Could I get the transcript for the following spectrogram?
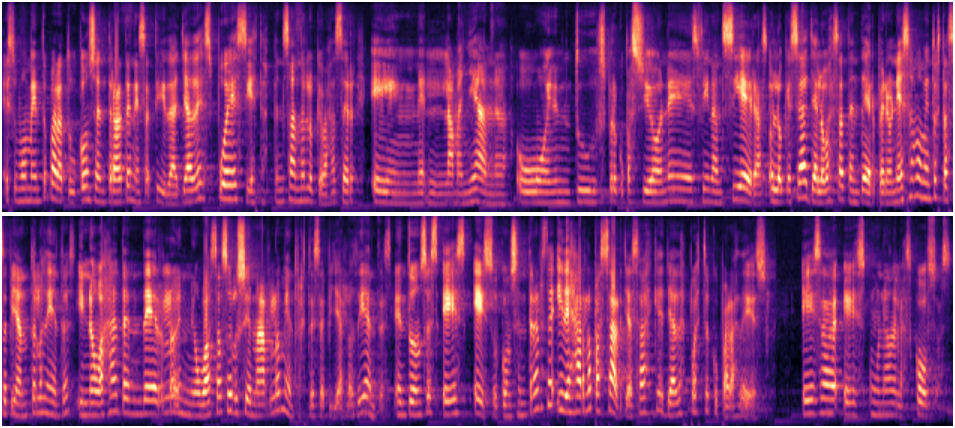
es un momento para tú concentrarte en esa actividad. Ya después, si estás pensando en lo que vas a hacer en la mañana o en tus preocupaciones financieras o lo que sea, ya lo vas a atender, pero en ese momento estás cepillándote los dientes y no vas a atenderlo y no vas a solucionarlo mientras te cepillas los dientes. Entonces es eso, concentrarse y dejarlo pasar. Sabes que ya después te ocuparás de eso. Esa es una de las cosas.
